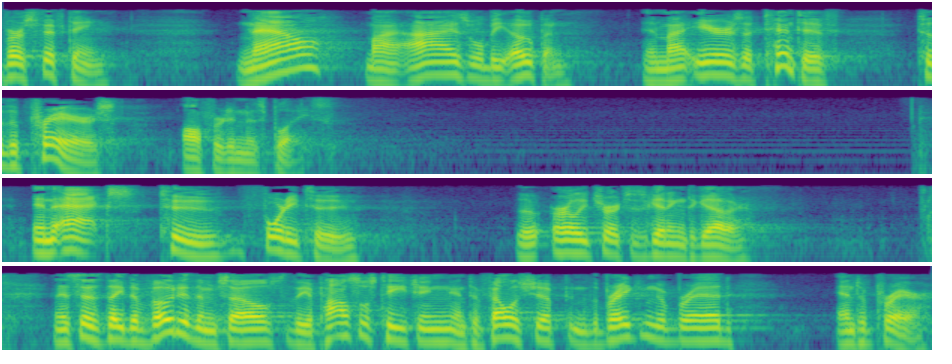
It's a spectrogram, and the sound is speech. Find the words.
Verse 15. Now my eyes will be open and my ears attentive to the prayers offered in this place. In Acts 2:42, the early church is getting together. And it says, They devoted themselves to the apostles' teaching and to fellowship and to the breaking of bread and to prayer.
